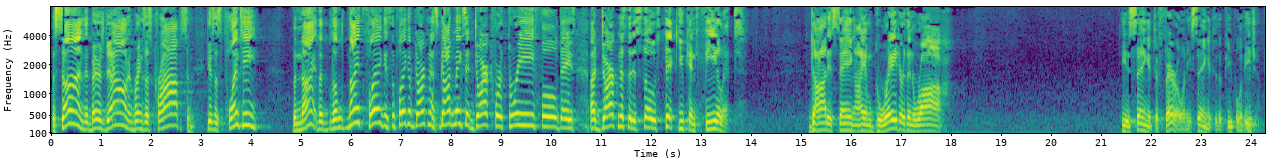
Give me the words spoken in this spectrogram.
The sun that bears down and brings us crops and gives us plenty. The ninth, the, the ninth plague is the plague of darkness. God makes it dark for three full days. A darkness that is so thick you can feel it. God is saying, I am greater than Ra. He is saying it to Pharaoh and he's saying it to the people of Egypt.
